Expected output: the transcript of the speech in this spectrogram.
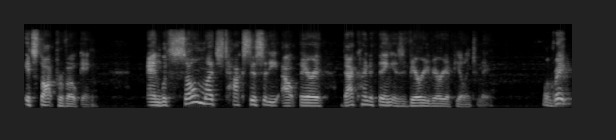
it's thought provoking. And with so much toxicity out there, that kind of thing is very, very appealing to me. Well, great.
